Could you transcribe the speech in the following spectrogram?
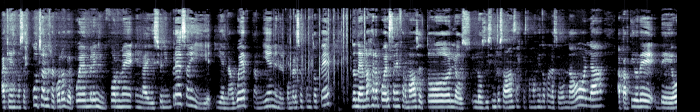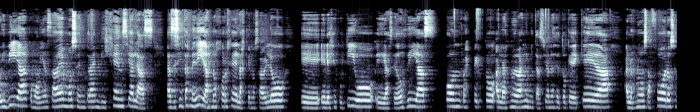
A quienes nos escuchan, les recuerdo que pueden ver el informe en la edición impresa y, y en la web también, en el comercio.p, donde además van a poder estar informados de todos los, los distintos avances que estamos viendo con la segunda ola, a partir de, hoy día, como bien sabemos, entra en vigencia las, las distintas medidas, ¿no, Jorge?, de las que nos habló eh, el Ejecutivo eh, hace dos días con respecto a las nuevas limitaciones de toque de queda, a los nuevos aforos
